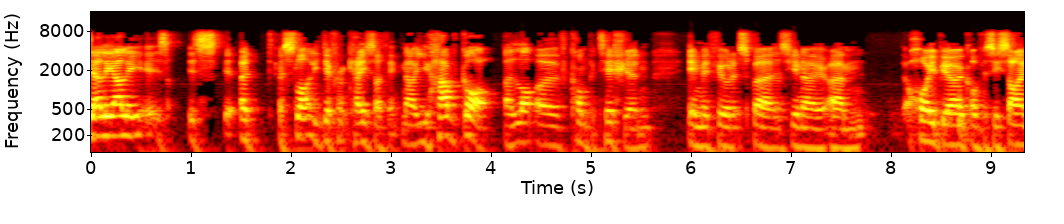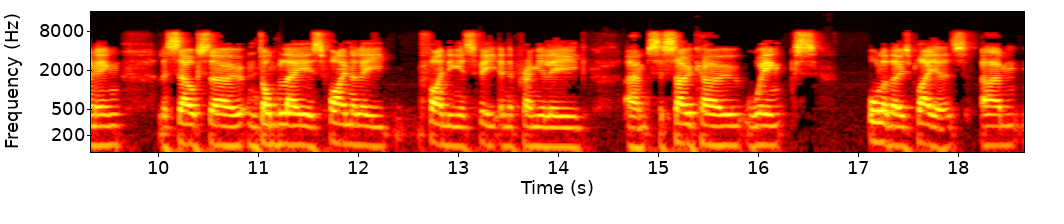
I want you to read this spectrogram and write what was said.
Dele Alli is is a, a, slightly different case, I think. Now you have got a lot of competition in midfield at Spurs. You know, um, Højbjerg obviously signing, Lo Celso, and Ndombele is finally finding his feet in the Premier League. Um, Sissoko, Winks, all of those players. Um,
